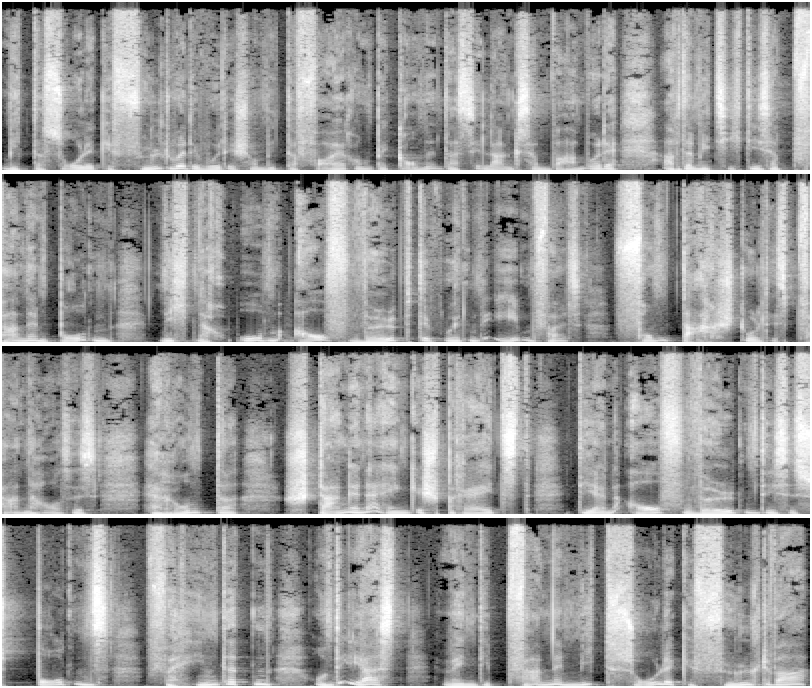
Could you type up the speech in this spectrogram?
mit der Sohle gefüllt wurde, wurde schon mit der Feuerung begonnen, dass sie langsam warm wurde. Aber damit sich dieser Pfannenboden nicht nach oben aufwölbte, wurden ebenfalls vom Dachstuhl des Pfannhauses herunter Stangen eingespreizt, die ein Aufwölben dieses Bodens verhinderten und erst wenn die Pfanne mit Sohle gefüllt war,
